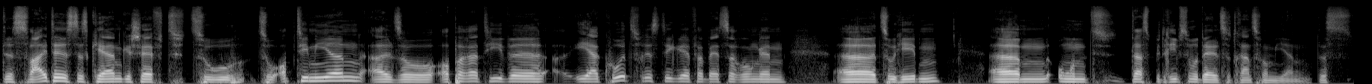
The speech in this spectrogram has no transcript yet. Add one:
Das zweite ist das Kerngeschäft zu, zu optimieren, also operative, eher kurzfristige Verbesserungen äh, zu heben ähm, und das Betriebsmodell zu transformieren. Das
